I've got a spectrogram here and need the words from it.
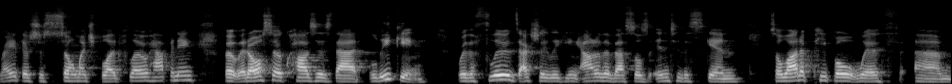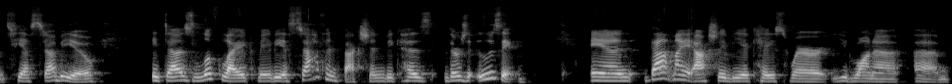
right? There's just so much blood flow happening, but it also causes that leaking where the fluid's actually leaking out of the vessels into the skin. So a lot of people with um, TSW, it does look like maybe a staph infection because there's oozing. And that might actually be a case where you'd want to um,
